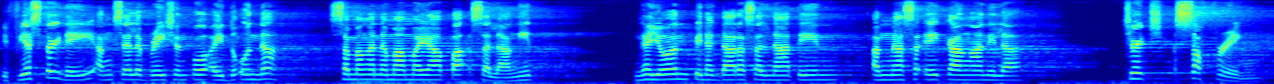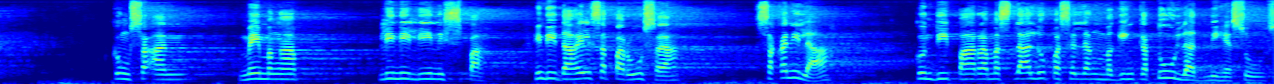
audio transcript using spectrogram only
If yesterday, ang celebration po ay doon na sa mga namamayapa sa langit, ngayon pinagdarasal natin ang nasa eka nga nila, church suffering, kung saan may mga linilinis pa. Hindi dahil sa parusa sa kanila, kundi para mas lalo pa silang maging katulad ni Jesus.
